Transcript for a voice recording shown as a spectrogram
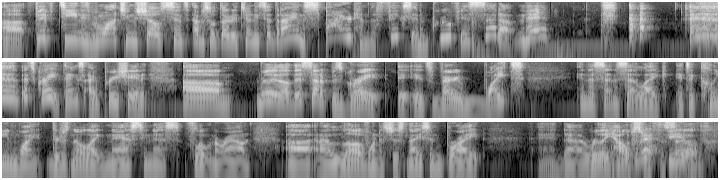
Uh, 15. He's been watching the show since episode 32, and he said that I inspired him to fix and improve his setup. Man, that's great. Thanks. I appreciate it. Um, really though, this setup is great. It's very white in the sense that like it's a clean white. There's no like nastiness floating around, uh, and I love when it's just nice and bright, and uh, really helps with the that field. setup.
